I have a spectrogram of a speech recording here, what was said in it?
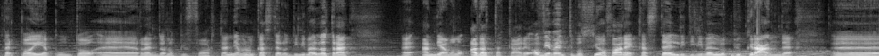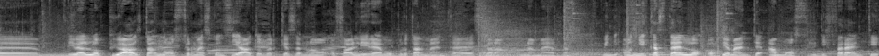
per poi appunto eh, renderlo più forte. Andiamo in un castello di livello 3 eh, andiamolo ad attaccare. Ovviamente possiamo fare castelli di livello più grande, eh, livello più alto al nostro, ma è sconsigliato perché se no falliremo brutalmente e sarà una merda. Quindi ogni castello ovviamente ha mostri differenti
